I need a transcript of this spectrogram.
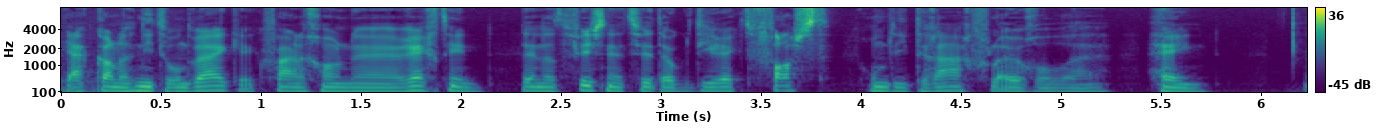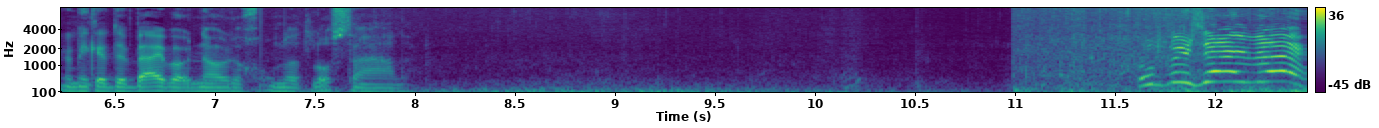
ja, kan het niet ontwijken. Ik vaar er gewoon uh, recht in. En dat visnet zit ook direct vast om die draagvleugel uh, heen. En ik heb de bijboot nodig om dat los te halen. Hoeveel zijn we?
